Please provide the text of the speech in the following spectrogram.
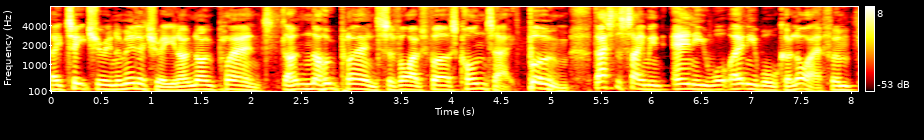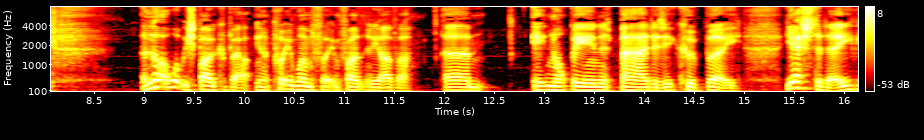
they teach you in the military you know no plan no plan survives first contact boom that's the same in any any walk of life and a lot of what we spoke about you know putting one foot in front of the other um, it not being as bad as it could be yesterday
